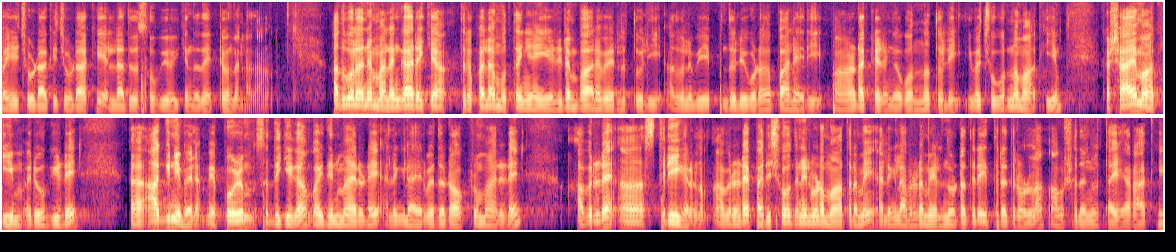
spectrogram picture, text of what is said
പയ്യെ ചൂടാക്കി ചൂടാക്കി എല്ലാ ദിവസവും ഉപയോഗിക്കുന്നത് ഏറ്റവും നല്ലതാണ്. അതുപോലെ തന്നെ മലങ്കാരയ്ക്ക ത്രിഫല മുത്തങ്ങ ഏഴിലം പാലവേരൽ തൊലി അതുപോലെ വേപ്പിൻ തൊലി കുടകപ്പാലേരി പാടക്കിഴങ്ങ് കൊന്നത്തൊലി ഇവ ചൂർണമാക്കിയും കഷായമാക്കിയും രോഗിയുടെ അഗ്നിബലം. എപ്പോഴും ശ്രദ്ധിക്കുക വൈദ്യന്മാരുടെ അല്ലെങ്കിൽ ആയുർവേദ ഡോക്ടർമാരുടെ അവരുടെ സ്ഥിരീകരണം അവരുടെ പരിശോധനയിലൂടെ മാത്രമേ അല്ലെങ്കിൽ അവരുടെ മേൽനോട്ടത്തിൽ ഇത്തരത്തിലുള്ള ഔഷധങ്ങൾ തയ്യാറാക്കി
